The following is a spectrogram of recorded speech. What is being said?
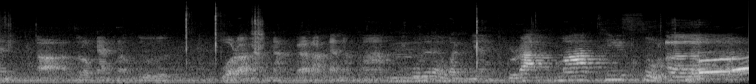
อันนี้แหละอ่าสโลแกนของเราคือหัวเราะหนักๆและรักกันมากๆพูดได้เลยวันเนี้ยรักมากที่สุดเออเลย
